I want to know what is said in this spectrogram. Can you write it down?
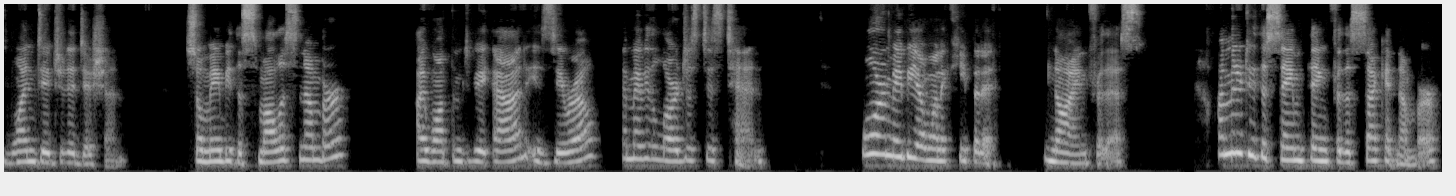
one digit addition. So maybe the smallest number I want them to be add is zero, and maybe the largest is 10. Or maybe I want to keep it at nine for this. I'm going to do the same thing for the second number.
